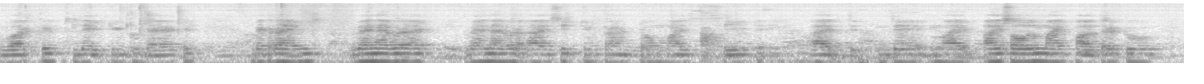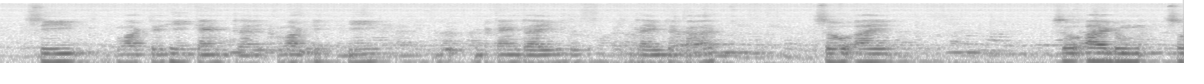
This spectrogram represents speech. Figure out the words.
work related to that. The times whenever i whenever i sit in front of my seat i they my i saw my father to see what he can drive what he can drive drive the car. So i so i do so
